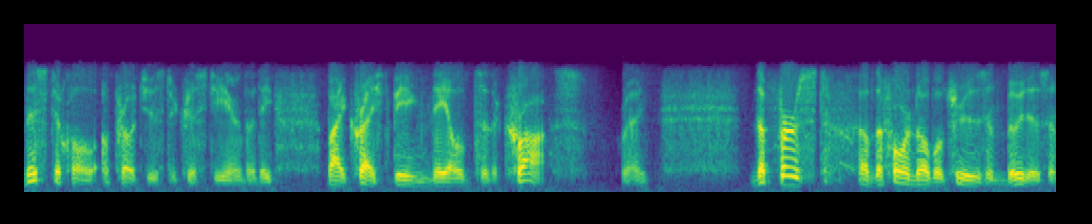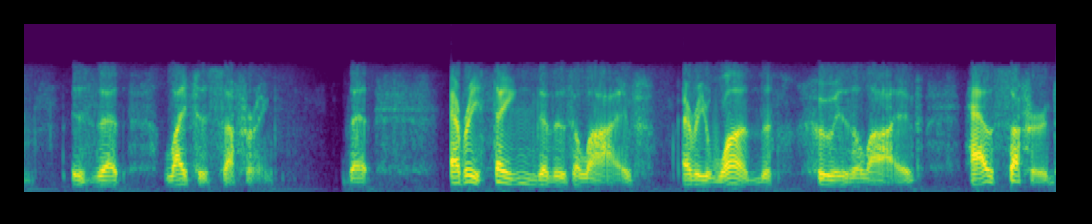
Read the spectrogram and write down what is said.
mystical approaches to Christianity by Christ being nailed to the cross, right? The first of the Four Noble Truths in Buddhism is that life is suffering, that everything that is alive, everyone who is alive, has suffered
